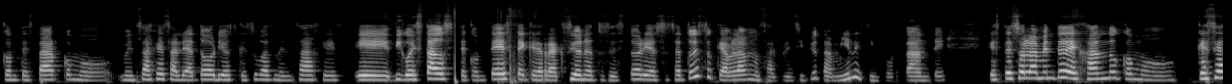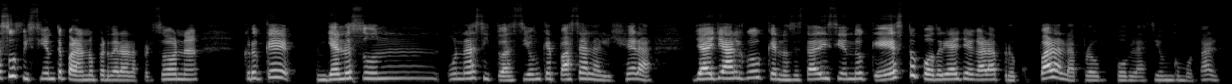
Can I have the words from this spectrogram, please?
contestar como mensajes aleatorios, que subas mensajes, eh, digo, estados y te conteste, que reaccione a tus historias, o sea, todo esto que hablábamos al principio también es importante, que esté solamente dejando como que sea suficiente para no perder a la persona. Creo que ya no es un, una situación que pase a la ligera, ya hay algo que nos está diciendo que esto podría llegar a preocupar a la población como tal.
